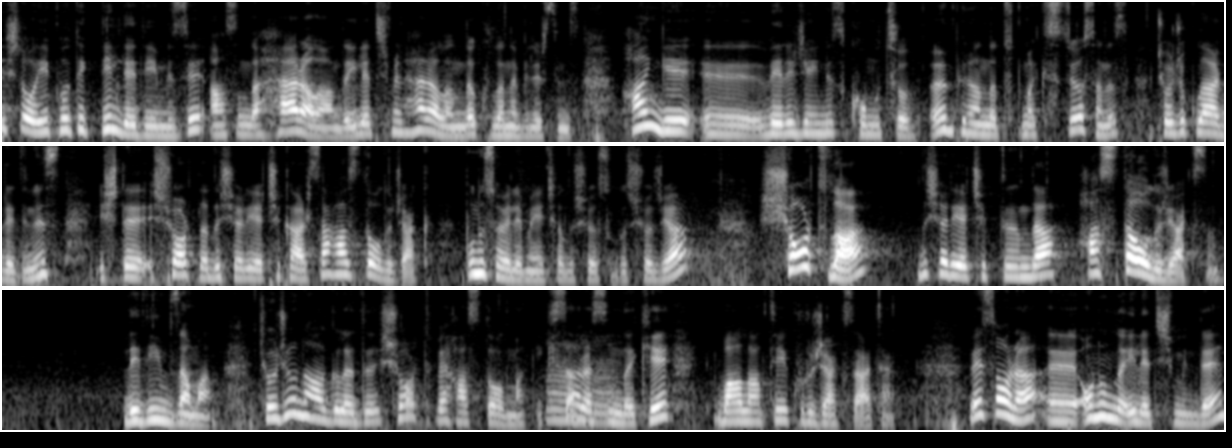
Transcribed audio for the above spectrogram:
İşte o hipnotik dil dediğimizi aslında her alanda, iletişimin her alanında kullanabilirsiniz. Hangi e, vereceğiniz komutu ön planda tutmak istiyorsanız, çocuklar dediniz, işte şortla dışarıya çıkarsa hasta olacak. Bunu söylemeye çalışıyorsunuz çocuğa. Şortla dışarıya çıktığında hasta olacaksın dediğim zaman çocuğun algıladığı şort ve hasta olmak ikisi arasındaki bağlantıyı kuracak zaten. Ve sonra e, onunla iletişiminde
